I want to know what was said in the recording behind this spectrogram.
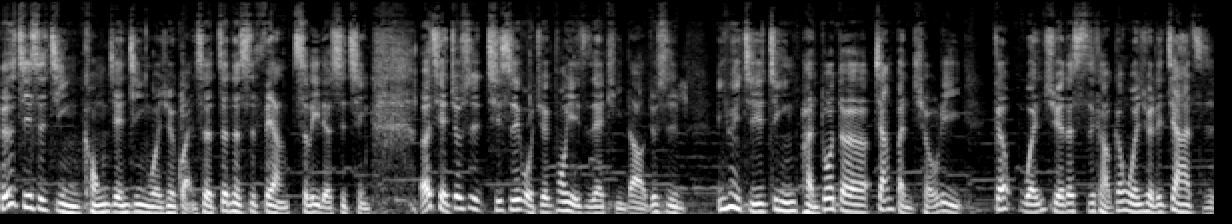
可是其实经营空间、经营文学馆舍真的是非常吃力的事情，而且就是其实我觉得凤姐一直在提到，就是因为其实经营很多的将本求利跟文学的思考跟文学的价值，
